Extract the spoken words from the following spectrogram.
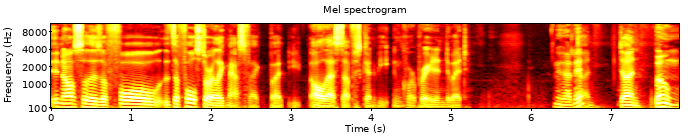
and also there's a full it's a full story like Mass Effect, but you, all that stuff is going to be incorporated into it. Is that it? Done. Done. Boom.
